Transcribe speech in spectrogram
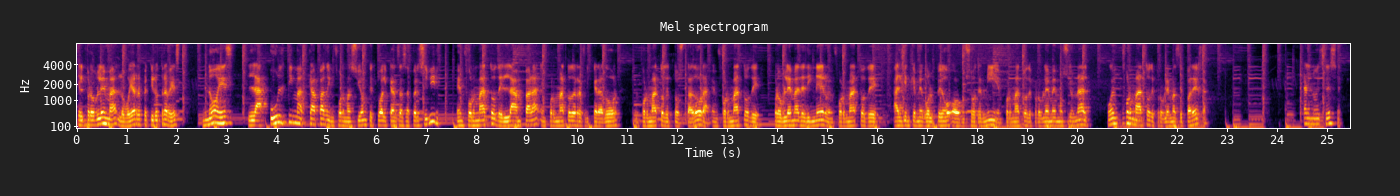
El problema, lo voy a repetir otra vez, no es la última capa de información que tú alcanzas a percibir en formato de lámpara, en formato de refrigerador, en formato de tostadora, en formato de problema de dinero, en formato de alguien que me golpeó o abusó de mí, en formato de problema emocional o en formato de problemas de pareja. No es ese.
